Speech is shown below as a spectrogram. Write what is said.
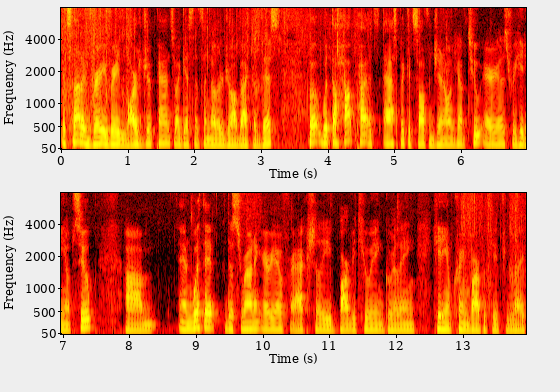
It's not a very, very large drip pan, so I guess that's another drawback of this. But with the hot pot aspect itself in general, you have two areas for heating up soup. Um, and with it, the surrounding area for actually barbecuing, grilling, heating up Korean barbecue if you like.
